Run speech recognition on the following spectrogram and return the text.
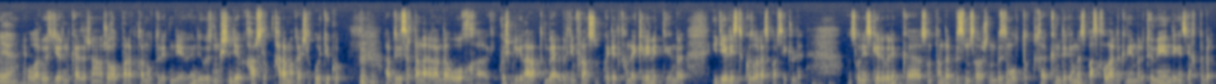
Иә yeah, олар өздерін қазір жаңағы жоғалып бара жатқан ұлт ретінде енді өзінің ішінде қарсылық қарама қайшылық өте көп. Мхм. А бізге сырттан қарағанда ох көшіп келген арабтың бәрі бірден француз болып кетеді қандай керемет деген бір идеалистік көзқарас бар секілді. Соны ескеру керек. Сондықтан да біз мысалы үшін біздің ұлттық кімдігіміз басқалардікінен бір төмен деген сияқты бір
